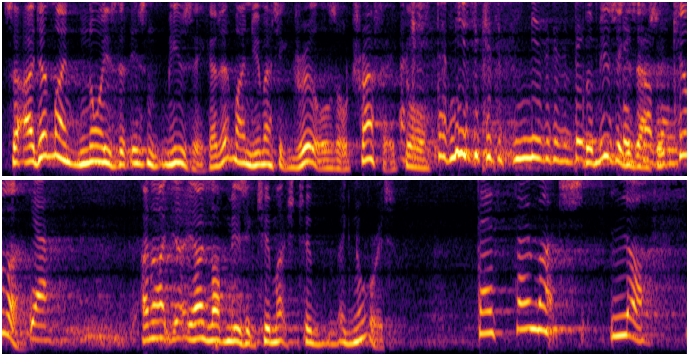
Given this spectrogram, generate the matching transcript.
So I don't mind noise that isn't music. I don't mind pneumatic drills or traffic, or, But music is a, music is a big But music big is absolute killer. Yeah. and I, I love music too much to ignore it. There's so much loss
